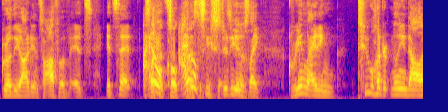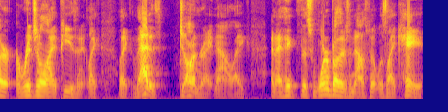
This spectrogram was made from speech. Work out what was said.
grow the audience off of. It's it's that I like don't I don't see in studios yeah. like greenlighting two hundred million dollar original IPs and it like like that is done right now. Like, and I think this Warner Brothers announcement was like, hey,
